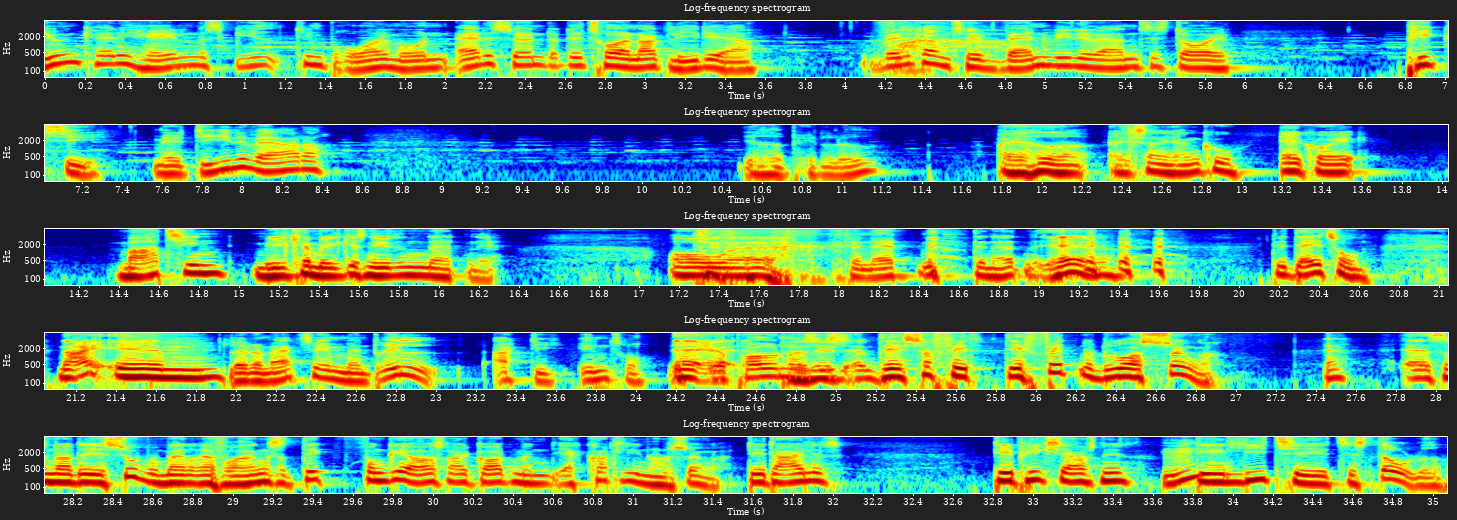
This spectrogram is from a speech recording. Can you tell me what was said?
Hiv en kat i halen og skid din bror i munden. Er det søndag? Det tror jeg nok lige, det er. Velkommen til Vanvittig Verdenshistorie. Pixie med dine værter. Jeg hedder Peter Løde. Og jeg hedder Alexander Janku, a.k.a. Martin Milka Milkesnit den 18. Og øh, Den 18. den 18. Ja, ja. Det er datoen. Nej, øhm, Lad du mærke til en mandrill-agtig intro. ja, ja, jeg prøver noget præcis. nyt. Jamen, Det er så fedt. Det er fedt, når du også synger. Altså, når det er Superman-referencer, det fungerer også ret godt, men jeg kan godt lide, når du synger. Det er dejligt. Det er Pixie-afsnit. Mm. Det er lige til, til stålet.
